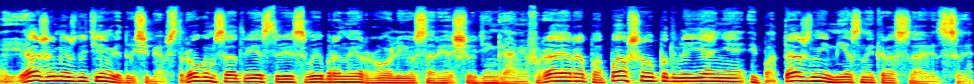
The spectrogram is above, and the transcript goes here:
Я же, между тем, веду себя в строгом соответствии с выбранной ролью сорящего деньгами фраера, попавшего под влияние эпатажной местной красавицы.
